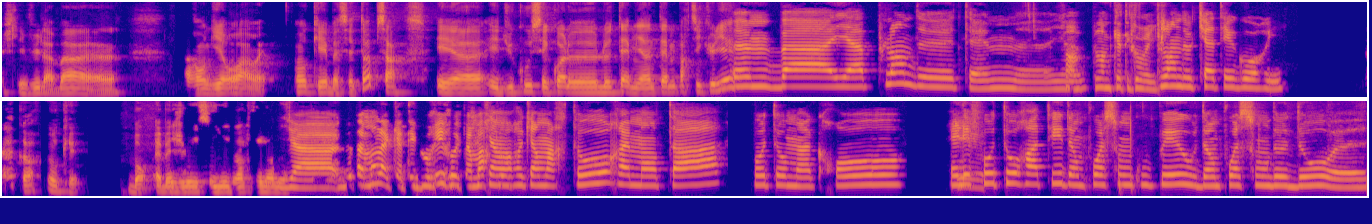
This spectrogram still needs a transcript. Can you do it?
Je l'ai vu là-bas euh, à Rangiroa, ouais. Ok, bah c'est top ça. Et, euh, et du coup, c'est quoi le, le, thème? Il y a un thème particulier? Bah, il y a plein de thèmes. Y a enfin, plein de catégories. Plein de catégories. D'accord, ok. Bon, eh ben, je vais essayer d'entrer dans Il y a notamment la catégorie requin-marteau. Requin-marteau, Raymanta, photo macro, et, les photos ratées d'un poisson coupé ou d'un poisson de dos. Euh.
